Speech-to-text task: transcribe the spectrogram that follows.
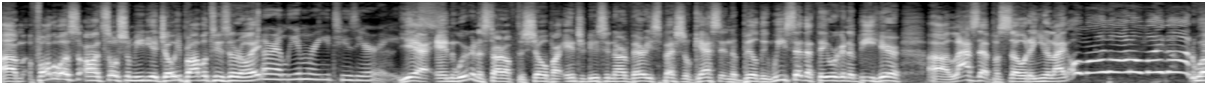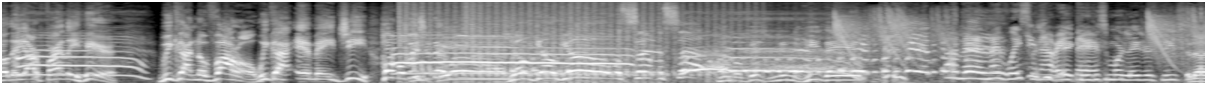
um, follow us on social media, Joey Bravo two zero eight. Aaliyah Marie two zero eight. Yeah, and we're going to start off the show by introducing our very special guest in the building. We said that they were going to be here uh, last episode, and you're like, oh my God, oh my God. Well, they are finally here. We got Navarro, we got MAG, Humble Vision Network. Yo, yo, yo, what's up, what's up? Humble vision in the heat there. Oh man, my voice went out Hey, right can I there. get some more lasers, please? Yeah.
